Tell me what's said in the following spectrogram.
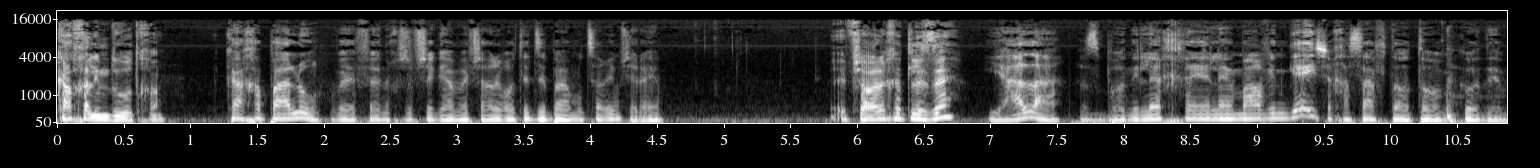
ככה לימדו אותך. ככה פעלו, ואני חושב שגם אפשר לראות את זה במוצרים שלהם. אפשר ללכת לזה? יאללה, אז בוא נלך אה, למרווין גיי שחשפת אותו מקודם.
